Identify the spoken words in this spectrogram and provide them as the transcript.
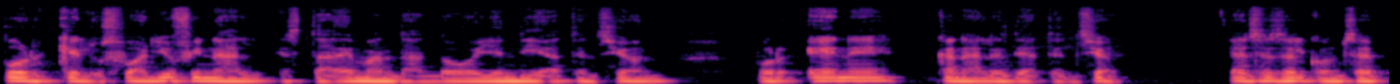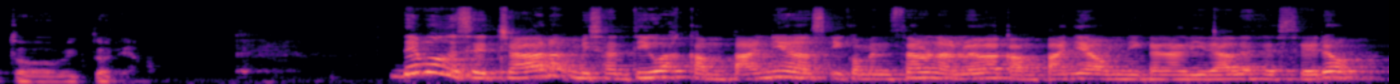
porque el usuario final está demandando hoy en día atención por N canales de atención. Ese es el concepto, Victoria. ¿Debo desechar mis antiguas campañas y comenzar una nueva campaña de omnicanalidad desde cero?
